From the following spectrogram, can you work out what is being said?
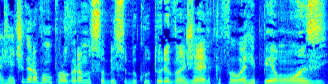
A gente gravou um programa sobre subcultura evangélica, foi o RP11,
